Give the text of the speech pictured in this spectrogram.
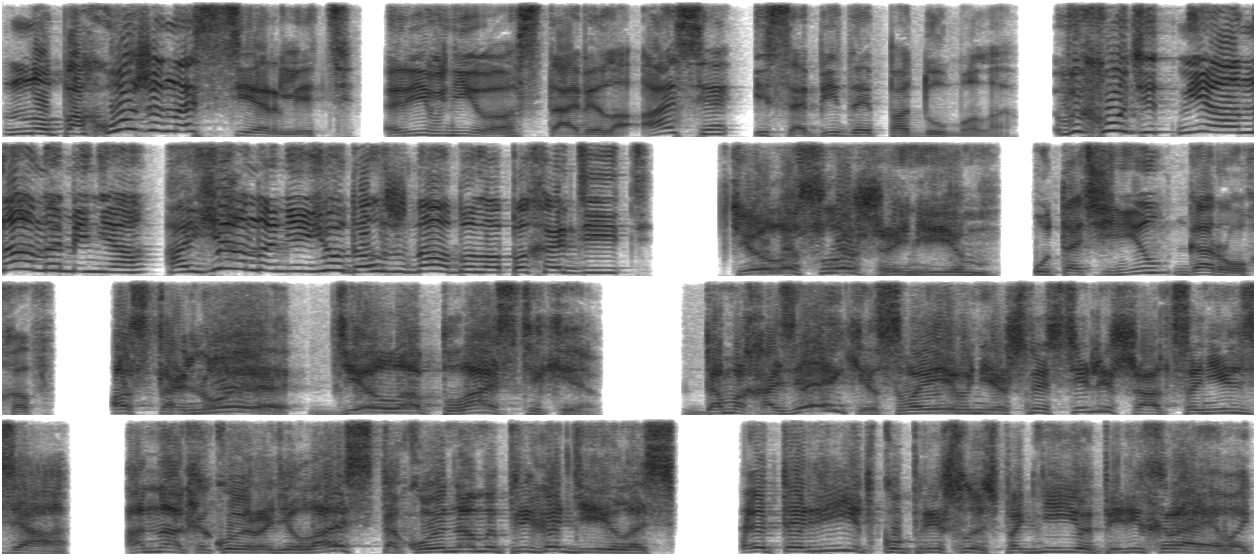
Но похоже на стерлить, ревниво вставила Ася и с обидой подумала. Выходит, не она на меня, а я на нее должна была походить. Телосложением, уточнил Горохов. Остальное – дело пластики. Домохозяйке своей внешности лишаться нельзя. Она какой родилась, такой нам и пригодилась. Это Ритку пришлось под нее перекраивать.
